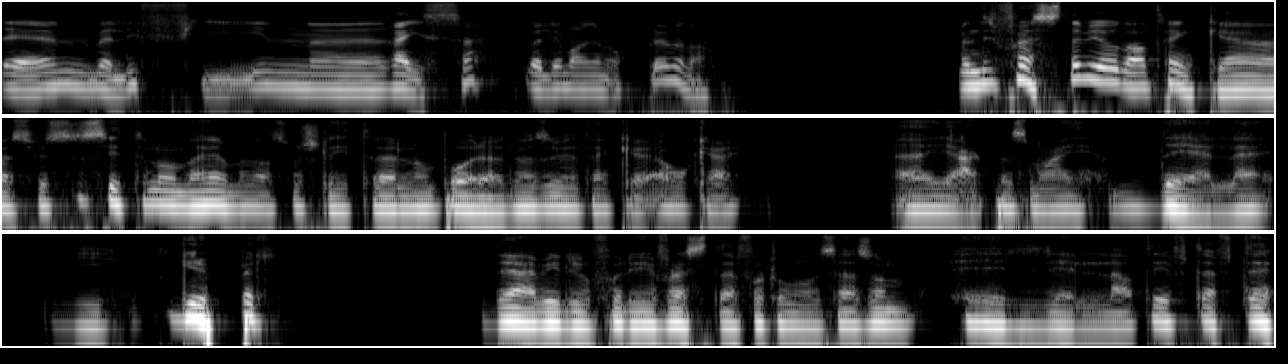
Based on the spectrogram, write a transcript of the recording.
det, er en veldig fin uh, reise veldig mange opplever da. Men de fleste vil jo da tenke, hvis det sitter noen der hjemme da som sliter, eller noen pårørende, så vil de tenke ok, eh, hjelpes meg, dele i grupper. Det vil jo for de fleste fortone seg som relativt heftig.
